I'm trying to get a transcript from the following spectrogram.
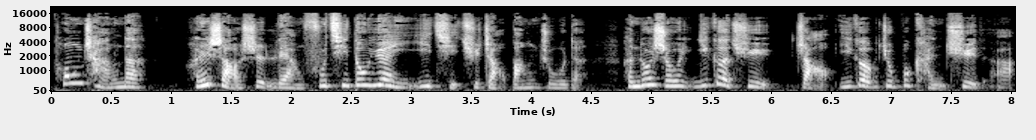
通常呢，很少是两夫妻都愿意一起去找帮助的。很多时候，一个去找，一个就不肯去的啊，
